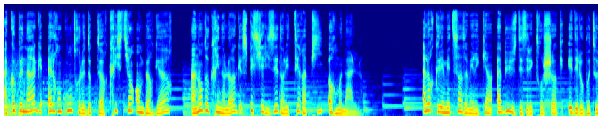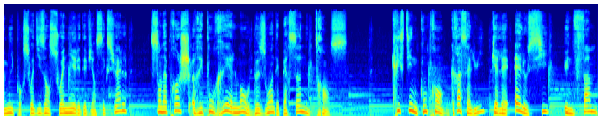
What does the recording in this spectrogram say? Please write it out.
À Copenhague, elle rencontre le docteur Christian Hamburger, un endocrinologue spécialisé dans les thérapies hormonales. Alors que les médecins américains abusent des électrochocs et des lobotomies pour soi-disant soigner les déviances sexuelles, son approche répond réellement aux besoins des personnes trans. Christine comprend grâce à lui qu'elle est elle aussi une femme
